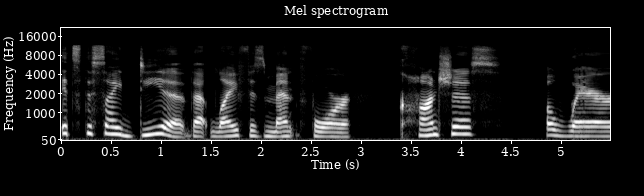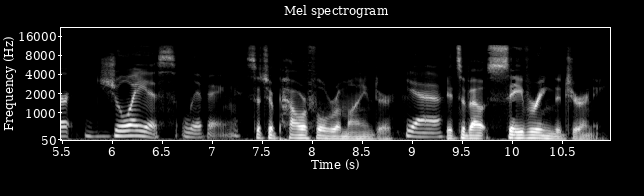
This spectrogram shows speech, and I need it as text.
It's this idea that life is meant for conscious, aware, joyous living. Such a powerful reminder. Yeah. It's about savoring the journey.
